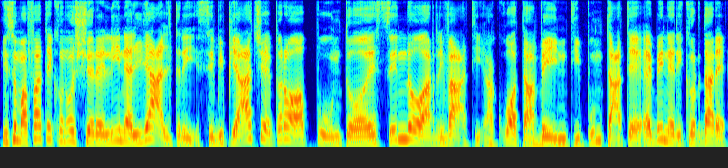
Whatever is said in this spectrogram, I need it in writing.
Insomma fate conoscere Linee agli altri se vi piace, però appunto, essendo arrivati a quota 20 puntate, è bene ricordare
